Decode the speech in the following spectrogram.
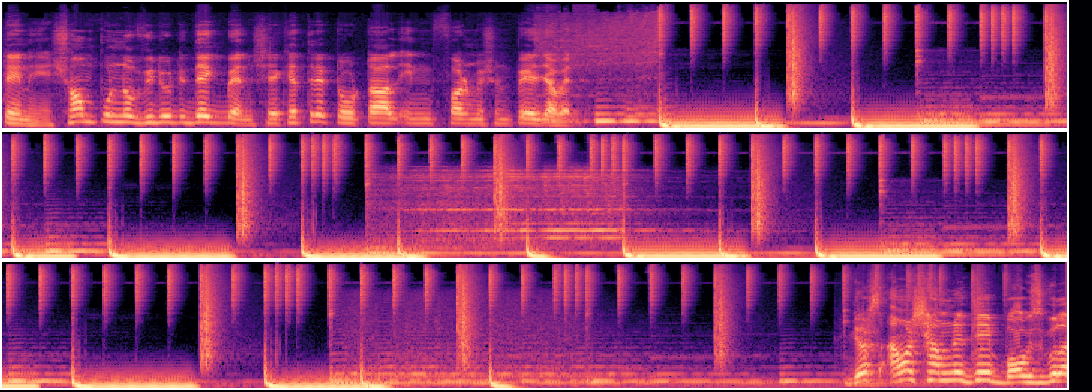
টেনে সম্পূর্ণ ভিডিওটি দেখবেন, সেক্ষেত্রে টোটাল ইনফরমেশন পেয়ে যাবেন। ভিউয়ার্স আমার সামনে যে বক্সগুলো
